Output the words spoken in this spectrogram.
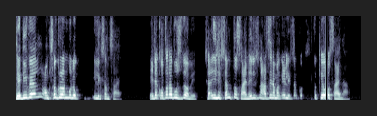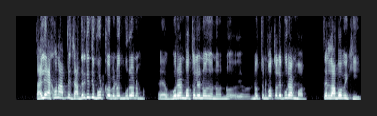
ক্রেডিবল অংশগ্রহণমূলক ইলেকশন চায়। এটা কথাটা বুঝতে হবে। ইলেকশন তো চায় না। ইলেকশন হাসিনা মার্কে ইলেকশন তো কেউ চায় না। তাইলে এখন আপনি যাদেরকে দিয়ে ভোট করবেন, ওই পুরান পুরান বোতলে নতুন বোতলে পুরান মদ তাহলে লাভ হবে কি?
